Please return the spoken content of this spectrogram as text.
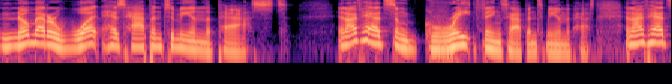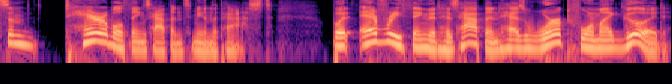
no matter what has happened to me in the past. And I've had some great things happen to me in the past. And I've had some terrible things happen to me in the past. But everything that has happened has worked for my good.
